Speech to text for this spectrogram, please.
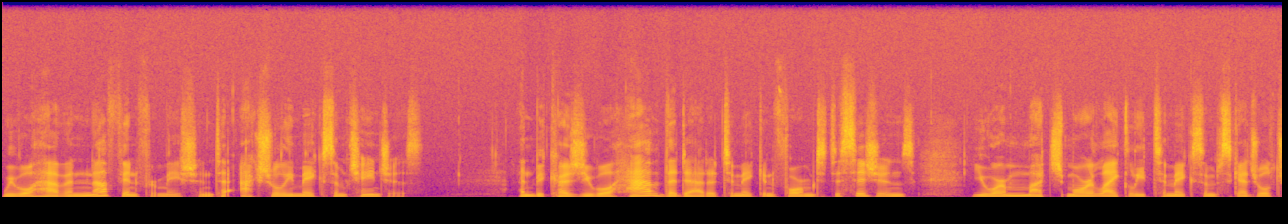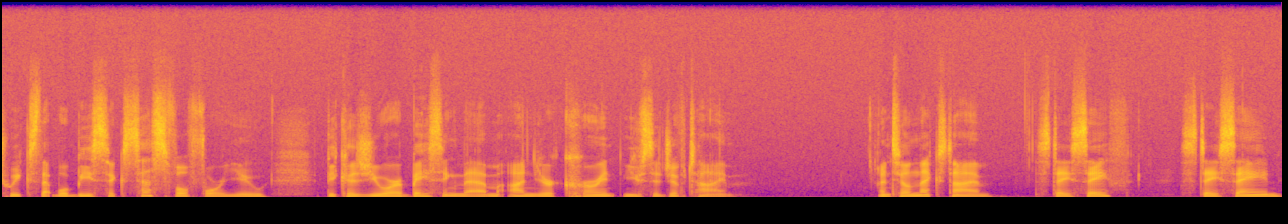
we will have enough information to actually make some changes. And because you will have the data to make informed decisions, you are much more likely to make some schedule tweaks that will be successful for you because you are basing them on your current usage of time. Until next time, stay safe, stay sane,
